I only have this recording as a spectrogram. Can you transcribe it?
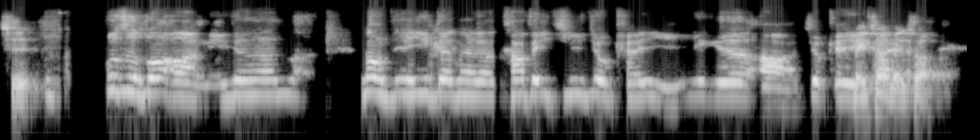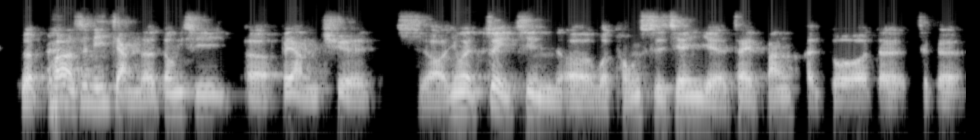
是，不是说啊，你就弄弄进一个那个咖啡机就可以一个啊就可以。没错没错。那彭老师你讲的东西呃非常确实哦，因为最近呃我同时间也在帮很多的这个。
